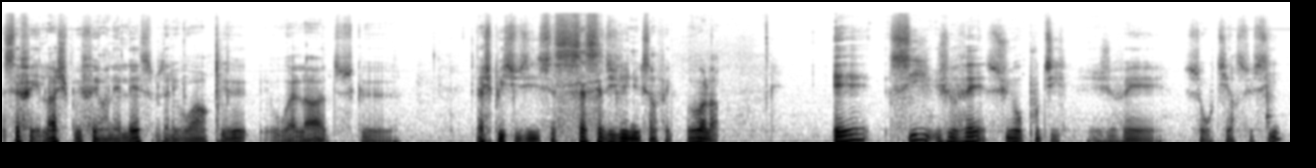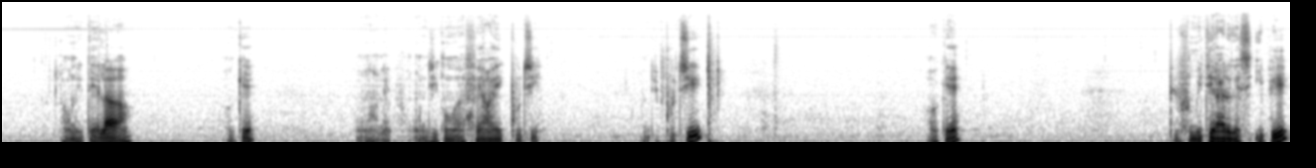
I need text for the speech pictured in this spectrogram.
c'est fait. Là, je peux faire un LS. Vous allez voir que voilà tout ce que là je peux utiliser. C'est du Linux en fait. Voilà. Et si je vais sur Putty, je vais sortir ceci. On était là. Hein. Ok. On, dit qu'on va faire avec Putty. Du Putty. Ok. Puis vous mettez l'adresse IP.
